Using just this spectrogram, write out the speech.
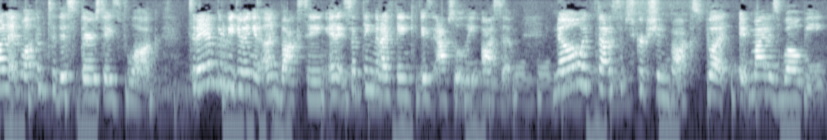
everyone and welcome to this Thursday's vlog. Today I'm going to be doing an unboxing and it's something that I think is absolutely awesome. No, it's not a subscription box, but it might as well be.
